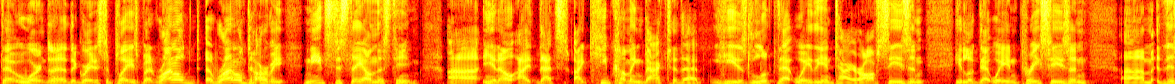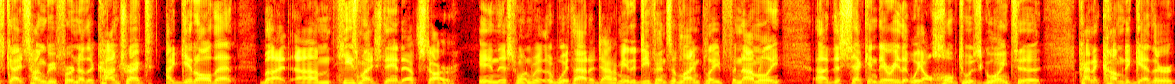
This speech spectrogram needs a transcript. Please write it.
that weren't uh, the greatest of plays, but Ronald uh, Ronald Darby needs to stay on this team. Uh, you know, I that's I keep coming back to that. He has looked that way the entire offseason. He looked that way in preseason. Um, this guy's hungry for another contract. I get all that, but um, he's my standout star in this one, without a doubt. I mean, the defensive line played phenomenally. Uh, the secondary that we all hoped was going to kind of come together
